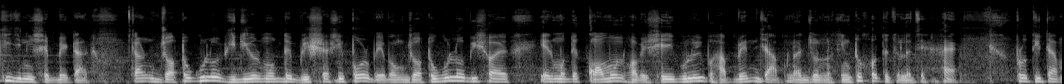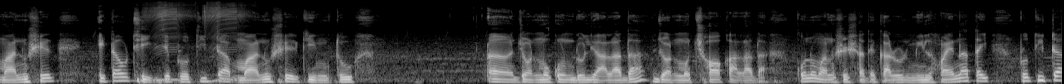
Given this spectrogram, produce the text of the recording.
কি জিনিসে বেটার কারণ যতগুলো ভিডিওর মধ্যে বিশ্বাসী পড়বে এবং যতগুলো বিষয় এর মধ্যে কমন হবে, সেইগুলোই ভাববেন যে আপনার জন্য কিন্তু হতে চলেছে। হ্যাঁ প্রতিটা মানুষের, এটাও ঠিক যে প্রতিটা মানুষের কিন্তু জন্মকুণ্ডলী আলাদা জন্ম ছক আলাদা। কোনো মানুষের সাথে কারোর মিল হয় না, তাই প্রতিটা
